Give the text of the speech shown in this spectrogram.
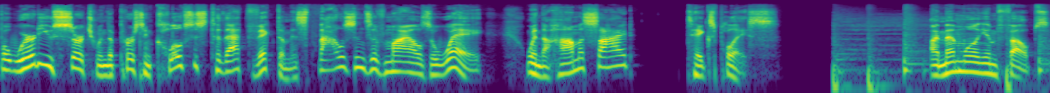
But where do you search when the person closest to that victim is thousands of miles away when the homicide takes place? I'm M. William Phelps,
